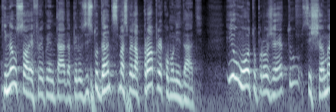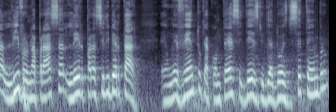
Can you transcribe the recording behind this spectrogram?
que não só é frequentada pelos estudantes, mas pela própria comunidade. E um outro projeto se chama Livro na Praça, Ler para se Libertar. É um evento que acontece desde o dia 2 de setembro,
